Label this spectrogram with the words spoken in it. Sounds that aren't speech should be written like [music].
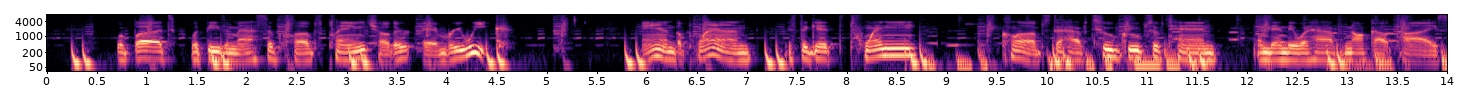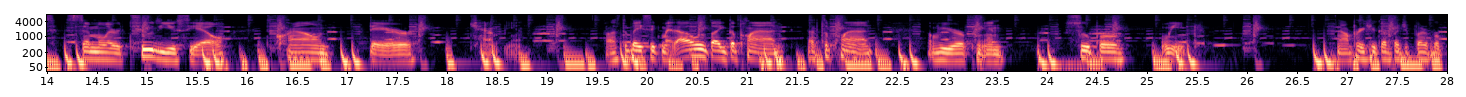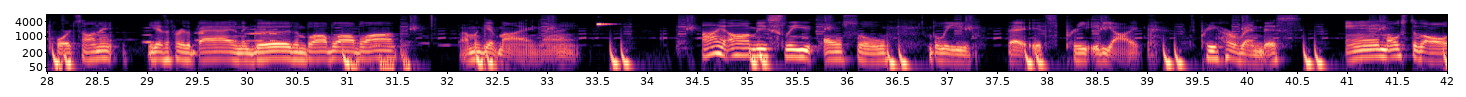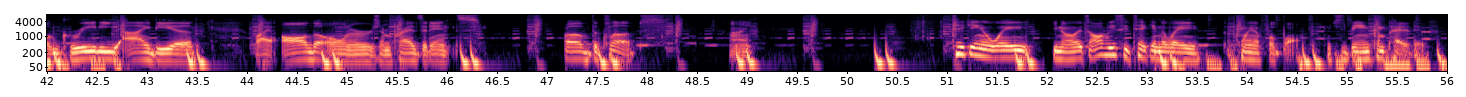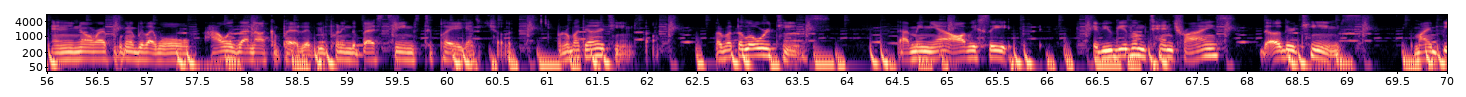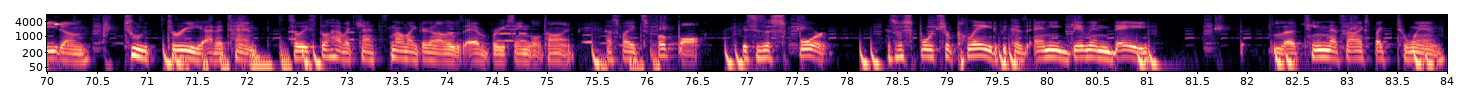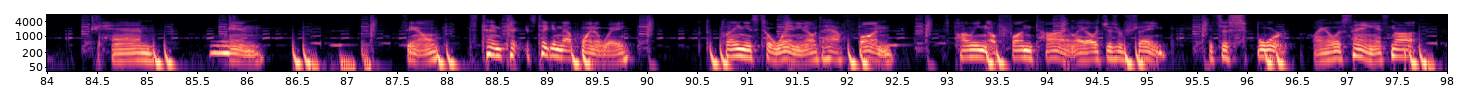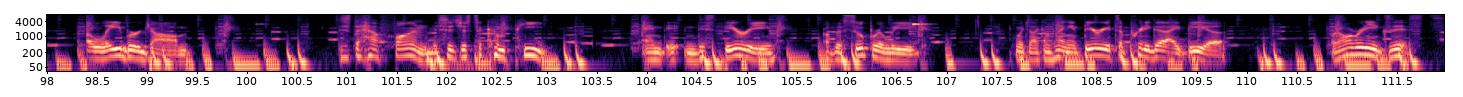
but with these massive clubs playing each other every week. And the plan is to get 20 clubs to have two groups of 10, and then they would have knockout ties similar to the UCL to crown their champion. That's the basic. That was like the plan. That's the plan of European Super League. Now I'm pretty sure you got a bunch of reports on it. You guys have heard the bad and the good and blah blah blah. But I'm gonna give mine, alright? I obviously also believe that it's pretty idiotic. It's pretty horrendous. And most of all, greedy idea by all the owners and presidents of the clubs. Alright taking away, you know, it's obviously taking away the point of football, which is being competitive. And you know, right, people are gonna be like, well, how is that not competitive? You're putting the best teams to play against each other. What about the other teams though? What about the lower teams? I mean, yeah, obviously, if you give them 10 tries, the other teams might beat them two, three out of 10. So they still have a chance. It's not like they're gonna lose every single time. That's why it's football. This is a sport. That's why sports are played because any given day, the team that's not expected to win can win. So, you know, it's, ten, it's taking that point away. The playing is to win, you know, to have fun. It's having a fun time. Like I was just saying, it's a sport. Like I was saying, it's not a labor job. It's to have fun. This is just to compete. And it, this theory of the Super League which, like I'm saying, in theory, it's a pretty good idea, but already exists.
